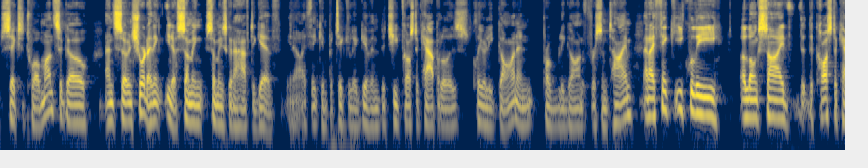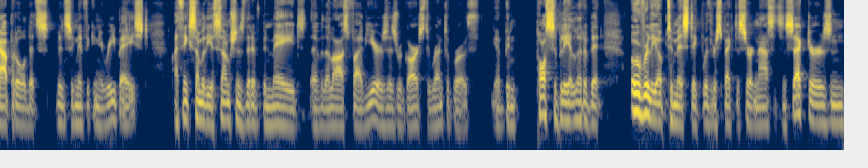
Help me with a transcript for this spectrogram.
six to 12 months ago. And so in short, I think, you know, something something's going to have to give. You know, I think in particular, given the cheap cost of capital is clearly gone and probably gone for some time. And I think equally alongside the, the cost of capital that's been significantly rebased, I think some of the assumptions that have been made over the last five years as regards to rental growth have been possibly a little bit overly optimistic with respect to certain assets and sectors. And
